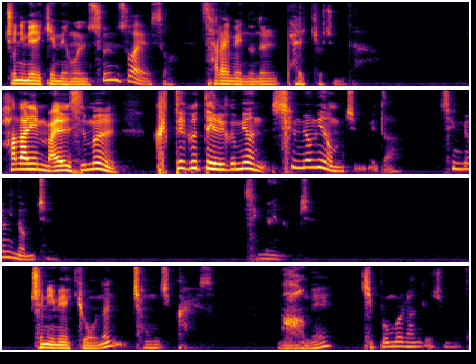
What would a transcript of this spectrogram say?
주님의 계명은 순수하여서 사람의 눈을 밝혀준다. 하나님 말씀을 그때그때 읽으면 생명이 넘칩니다. 생명이 넘쳐요. 생명이 넘쳐요. 주님의 교훈은 정직하여서 마음에 기쁨을 안겨줍니다.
